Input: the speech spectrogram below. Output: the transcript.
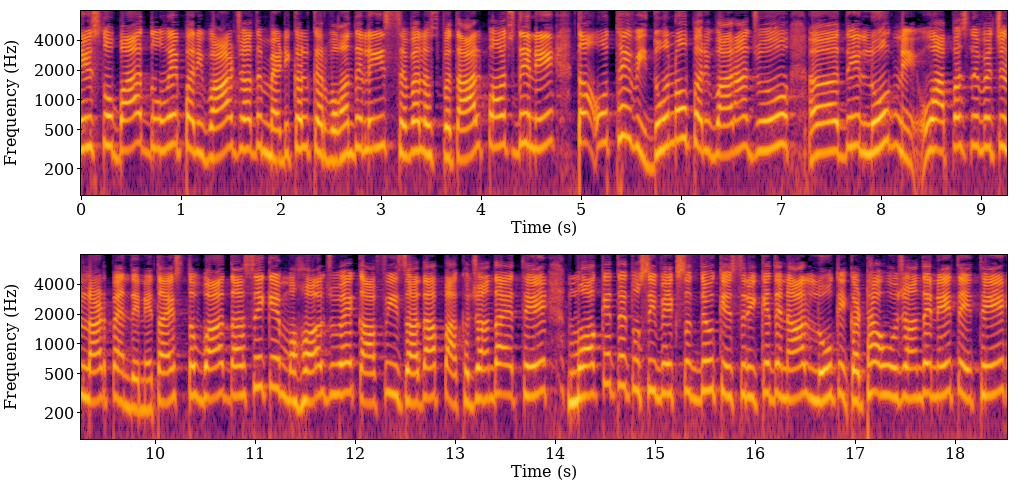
ਇਸ ਤੋਂ ਬਾਅਦ ਦੋਵੇਂ ਪਰਿਵਾਰ ਜਦ ਮੈਡੀਕਲ ਕਰਵਾਉਣ ਦੇ ਲਈ ਸਿਵਲ ਹਸਪਤਾਲ ਪਹੁੰਚਦੇ ਨੇ, ਤਾਂ ਉੱਥੇ ਵੀ ਦੋਨੋਂ ਪਰਿਵਾਰਾਂ ਜੋ ਦੇ ਲੋਕ ਨੇ, ਉਹ ਆਪਸ ਦੇ ਵਿੱਚ ਲੜ ਪੈਂਦੇ ਨੇ। ਤਾਂ ਇਸ ਤੋਂ ਬਾਅਦ ਦੱਸੇ ਕਿ ਮਾਹੌਲ ਜੋ ਹੈ ਕਾਫੀ ਜ਼ਿਆਦਾ ਭੱਖ ਜਾਂਦਾ ਇੱਥੇ। ਮੌਕੇ ਤੇ ਤੁਸੀਂ ਵੇਖ ਸਕਦੇ ਹੋ ਕਿਸ ਤਰੀਕੇ ਦੇ ਨਾਲ ਲੋਕ ਇਕੱਠਾ ਹੋ ਜਾਂਦੇ ਨੇ ਤੇ ਇੱਥੇ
